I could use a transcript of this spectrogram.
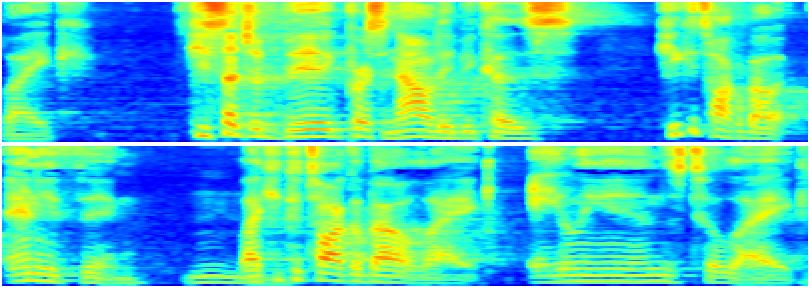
like he's such a big personality because he could talk about anything. Mm. Like he could talk about like aliens to like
